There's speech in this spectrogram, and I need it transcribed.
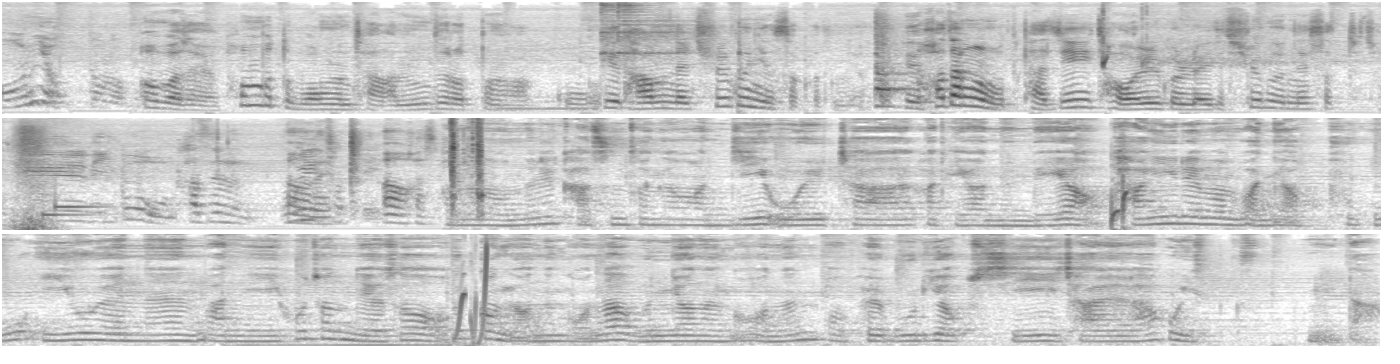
멍이 없더라고요 어 맞아요. 처음부터 멍은 잘 안 들었던 것 같고 그게 다음날 출근이었었거든요. 근데 화장을 못하지 저 얼굴로 이제 출근했었죠. 저는. 그리고 가슴은 아, 네. 5일차 때 아, 가슴. 저는 오늘 가슴 성형한 지 5일차가 되었는데요. 당일에만 많이 아프고 이후에는 많이 호전되어서 뚜껑 여는 거나 문 여는 거는 어, 별 무리 없이 잘 하고 있 습니다.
